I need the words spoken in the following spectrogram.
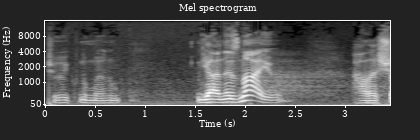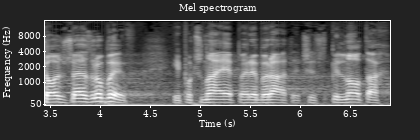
Чоловік думає, ну, я не знаю, але щось вже зробив. І починає перебирати, чи в спільнотах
